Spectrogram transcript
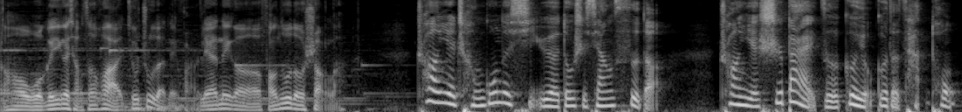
然后我跟一个小策划就住在那块儿，连那个房租都省了。创业成功的喜悦都是相似的，创业失败则各有各的惨痛。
